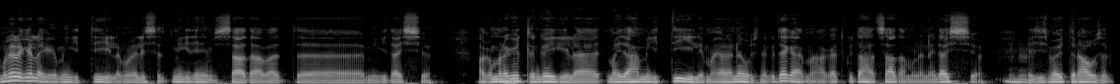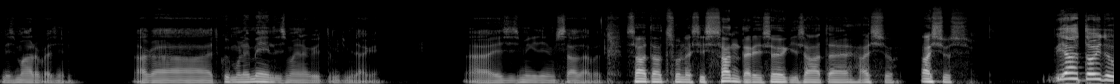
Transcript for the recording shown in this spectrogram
mul ei ole kellegagi mingit diile, mulle lihtsalt mingid inimesed saadavad äh, mingeid asju. aga ma nagu ütlen kõigile, et ma ei taha mingit diili, ma ei ole nõus nagu tegema, aga et kui tahad, saada mulle neid asju Mhm. ja siis ma ütlen ausalt, mis ma arvasin. aga et kui mulle ei meeldi, siis ma ei nagu ütle mitte midagi. ja siis mingid inimesed saadavad. saadavad sulle siis Sanderi söögisaade asju, asjus. jah, toidu,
